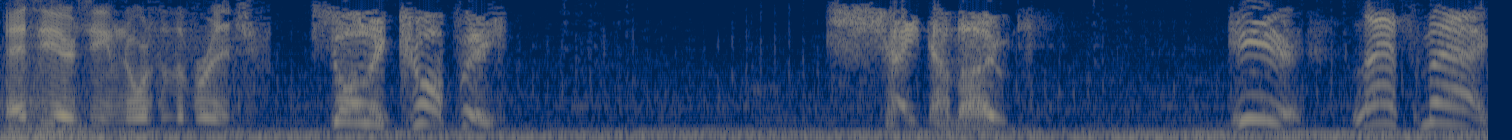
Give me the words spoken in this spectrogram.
Anti-air team north of the bridge. Solid copy. Shake them out. Here, last mag.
